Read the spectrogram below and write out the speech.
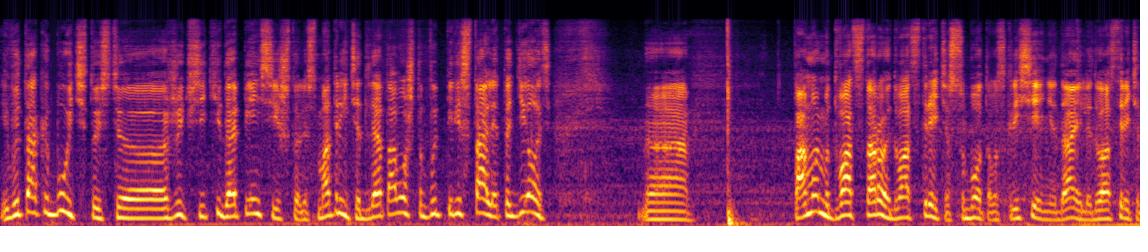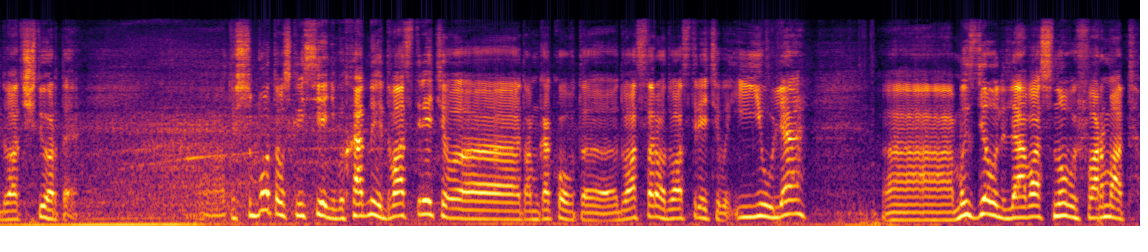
и вы так и будете, то есть, э, жить в сети до пенсии, что ли. Смотрите, для того, чтобы вы перестали это делать, э, по-моему, 22-23 суббота, воскресенье, да, или 23-24. Э, то есть суббота, воскресенье, выходные 23 э, там какого-то, 22-23 июля э, мы сделали для вас новый формат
